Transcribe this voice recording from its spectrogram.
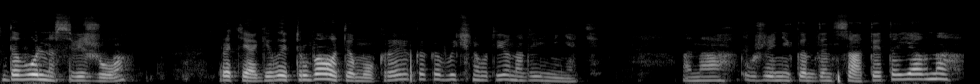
довольно свежо. Протягивает. Труба вот и мокрая, как обычно. Вот ее надо и менять. Она уже не конденсат, это явно.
